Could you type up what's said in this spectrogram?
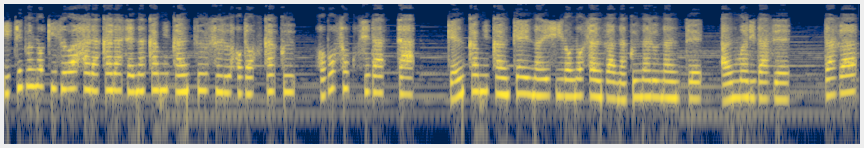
一部の傷は腹から背中に貫通するほど深く、ほぼ即死だった。喧嘩に関係ない広野さんが亡くなるなんて、あんまりだぜ。だが、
